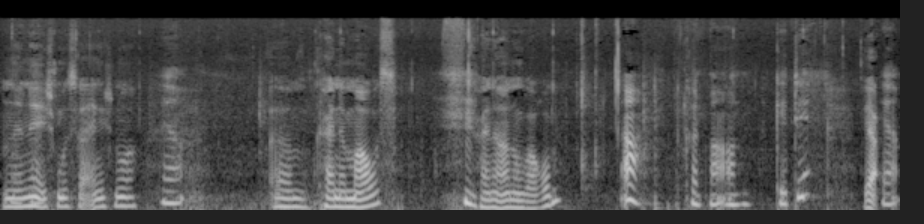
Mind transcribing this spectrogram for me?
Hier? Nee, nee, ich muss ja eigentlich nur ja. Ähm, keine Maus. Keine Ahnung warum. Ah, könnte man auch. Geht die? Ja, ja,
